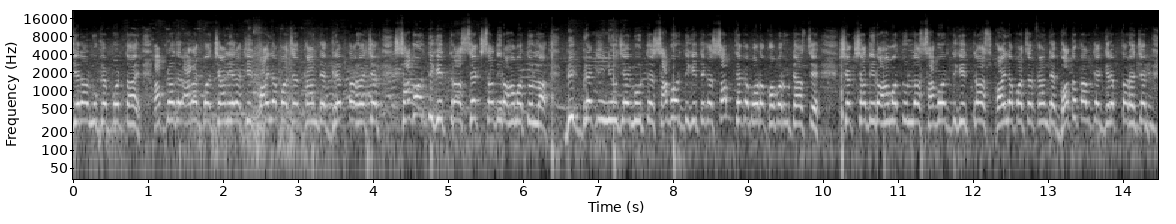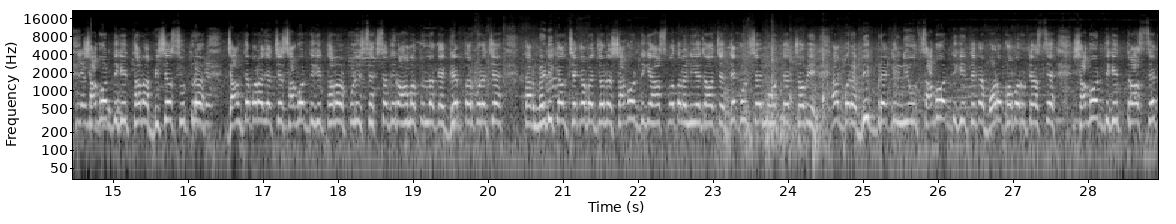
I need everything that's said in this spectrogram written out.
জেরার মুখে পড়তে হয়। আপনাদের আরেকবার জানিয়ে রাখি কয়লা পাচার কাণ্ডে গ্রেপ্তার হয়েছেন সাগরদিঘির ত্রাস Sheikh Sadi Rahmatullah. Big breaking news এই মুহূর্তে সাগরদিঘি থেকে সব থেকে বড় খবর উঠে আসছে। শেখ সাদি রহমতুল্লাহ সাগরদিঘির ত্রাস কয়লা পাচার কাণ্ডে গতকালকে গ্রেপ্তার হয়েছেন সাগরদিঘির থানা। বিশেষ সূত্রে জানতে পারা যাচ্ছে সাগরদিঘির থানার পুলিশ শেখ সাদি রহমতুল্লাহকে গ্রেপ্তার করেছে। তার মেডিকেল চেক আপের জন্য সাগরদিঘি হাসপাতালে নিয়ে যাওয়া হচ্ছে। দেখুন সেই মুহূর্তের ছবি। একবারে বিগ ব্রেকিং নিউজ সাগরদিঘি থেকে বড় খবর উঠে আসছে। সাগরদিঘির ত্রাস শেখ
